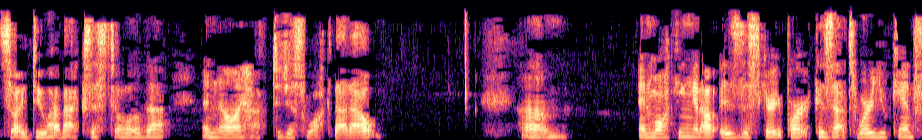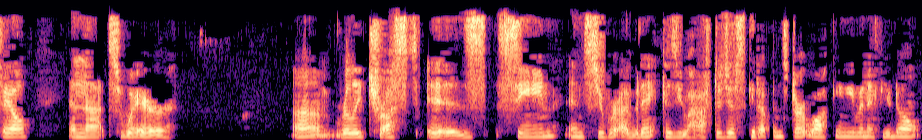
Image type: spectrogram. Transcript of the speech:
So I do have access to all of that. And now I have to just walk that out. Um, and walking it out is the scary part because that's where you can fail. And that's where um, really trust is seen and super evident because you have to just get up and start walking even if you don't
